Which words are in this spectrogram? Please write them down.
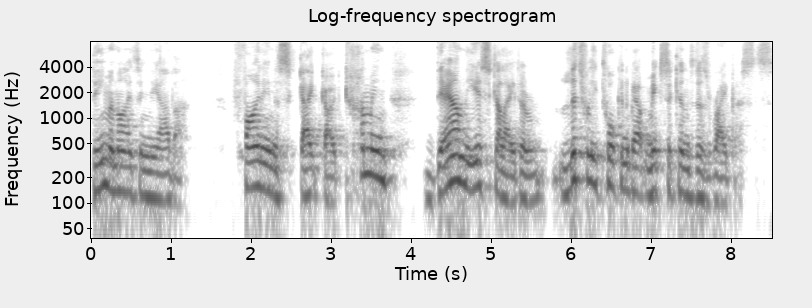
demonizing the other, finding a scapegoat, coming down the escalator, literally talking about Mexicans as rapists,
